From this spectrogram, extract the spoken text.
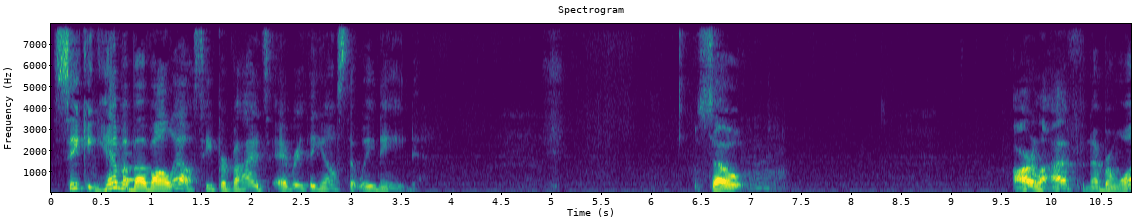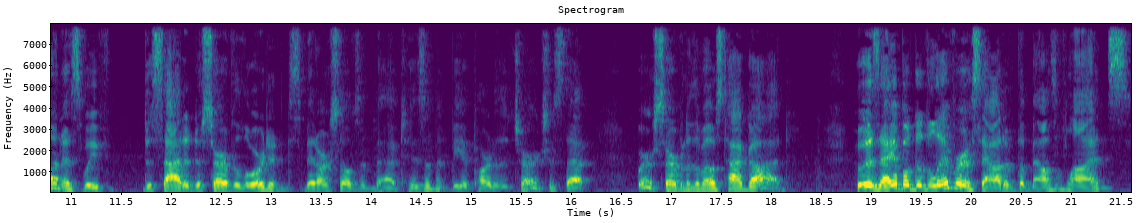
seeking Him above all else. He provides everything else that we need. So, our life, number one, is we've decided to serve the Lord and submit ourselves in baptism and be a part of the church, is that we're a servant of the Most High God who is able to deliver us out of the mouths of lions,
